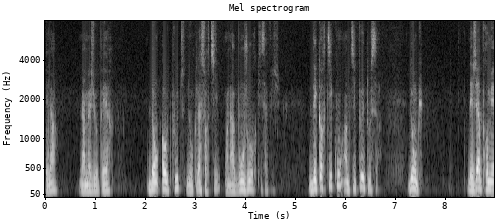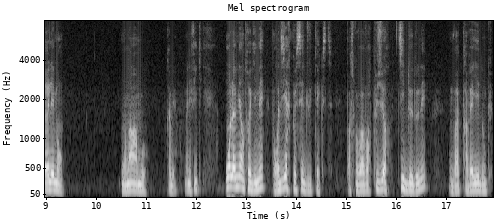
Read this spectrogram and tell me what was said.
Et là, la magie opère. Dans Output, donc la sortie, on a bonjour qui s'affiche. Décortiquons un petit peu tout ça. Donc, déjà, premier élément, on a un mot. Très bien, magnifique. On l'a mis entre guillemets pour dire que c'est du texte. Parce qu'on va avoir plusieurs types de données. On va travailler donc,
